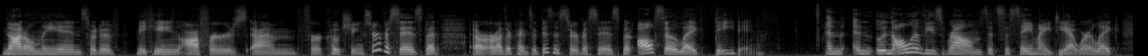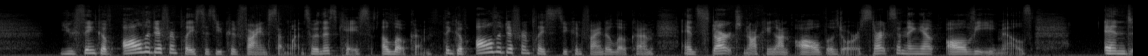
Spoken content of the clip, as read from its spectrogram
not only in sort of making offers um, for coaching services but or, or other kinds of business services but also like dating and and in all of these realms it's the same idea where like you think of all the different places you could find someone. So in this case, a locum. Think of all the different places you can find a locum and start knocking on all the doors. Start sending out all the emails. And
